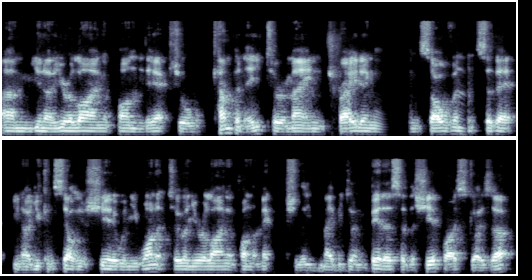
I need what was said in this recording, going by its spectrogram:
um, you know you're relying upon the actual company to remain trading and solvent so that you know you can sell your share when you want it to and you're relying upon them actually maybe doing better so the share price goes up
